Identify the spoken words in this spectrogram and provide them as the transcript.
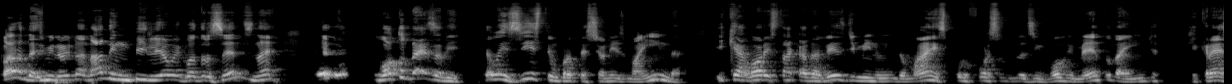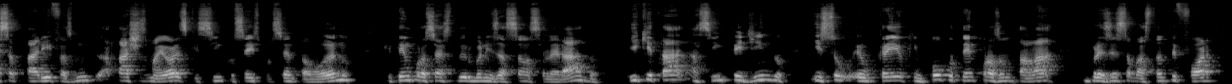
claro, 10 milhões não é nada em 1 bilhão e 400, né? Eu boto 10 ali. Então, existe um protecionismo ainda e que agora está cada vez diminuindo mais por força do desenvolvimento da Índia, que cresce a tarifas muito, a taxas maiores que 5, 6% ao ano, que tem um processo de urbanização acelerado e que está, assim, pedindo. Isso eu creio que em pouco tempo nós vamos estar lá com presença bastante forte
